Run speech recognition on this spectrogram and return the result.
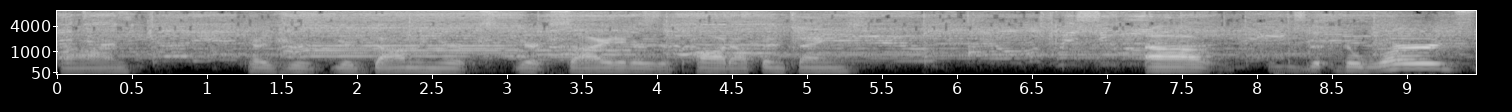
crime because you're you're dumb and you're you're excited or you're caught up in things. Uh, the, the words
